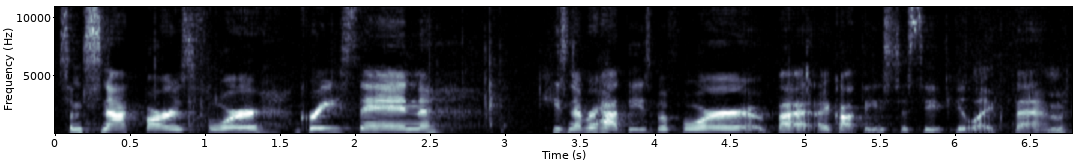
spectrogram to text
some snack bars for Grayson. He's never had these before, but I got these to see if he liked them.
